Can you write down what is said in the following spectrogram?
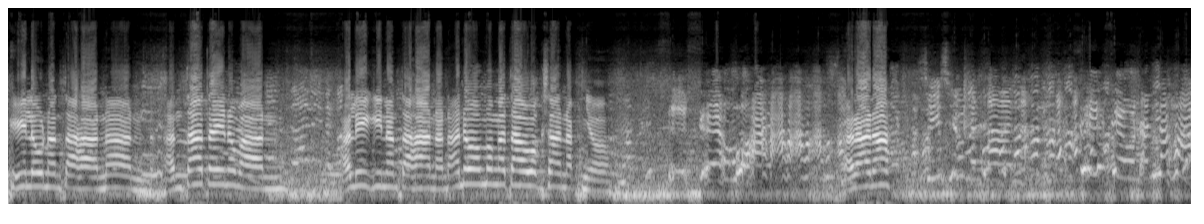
ilaw ng tahanan. Ang tatay naman, haligi ng tahanan. Ano ang mga tawag sa anak nyo? Ano na? Sisiw ng tahanan! Sisiw ng tahanan!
